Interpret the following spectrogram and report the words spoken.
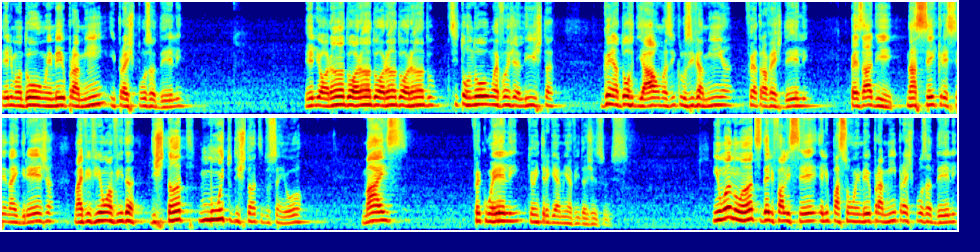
ele mandou um e-mail para mim e para a esposa dele. Ele orando, orando, orando, orando, se tornou um evangelista, ganhador de almas, inclusive a minha, foi através dele. Apesar de nascer e crescer na igreja, mas vivia uma vida distante, muito distante do Senhor. Mas foi com ele que eu entreguei a minha vida a Jesus. E um ano antes dele falecer, ele passou um e-mail para mim e para a esposa dele,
